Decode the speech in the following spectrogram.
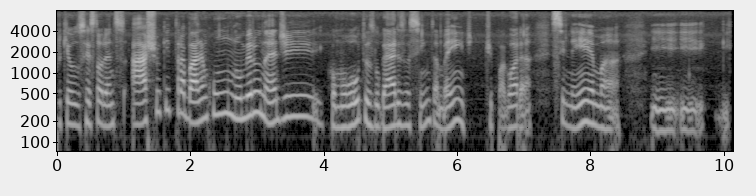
porque os restaurantes acho que trabalham com um número né de como outros lugares assim também tipo agora cinema e, e, e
